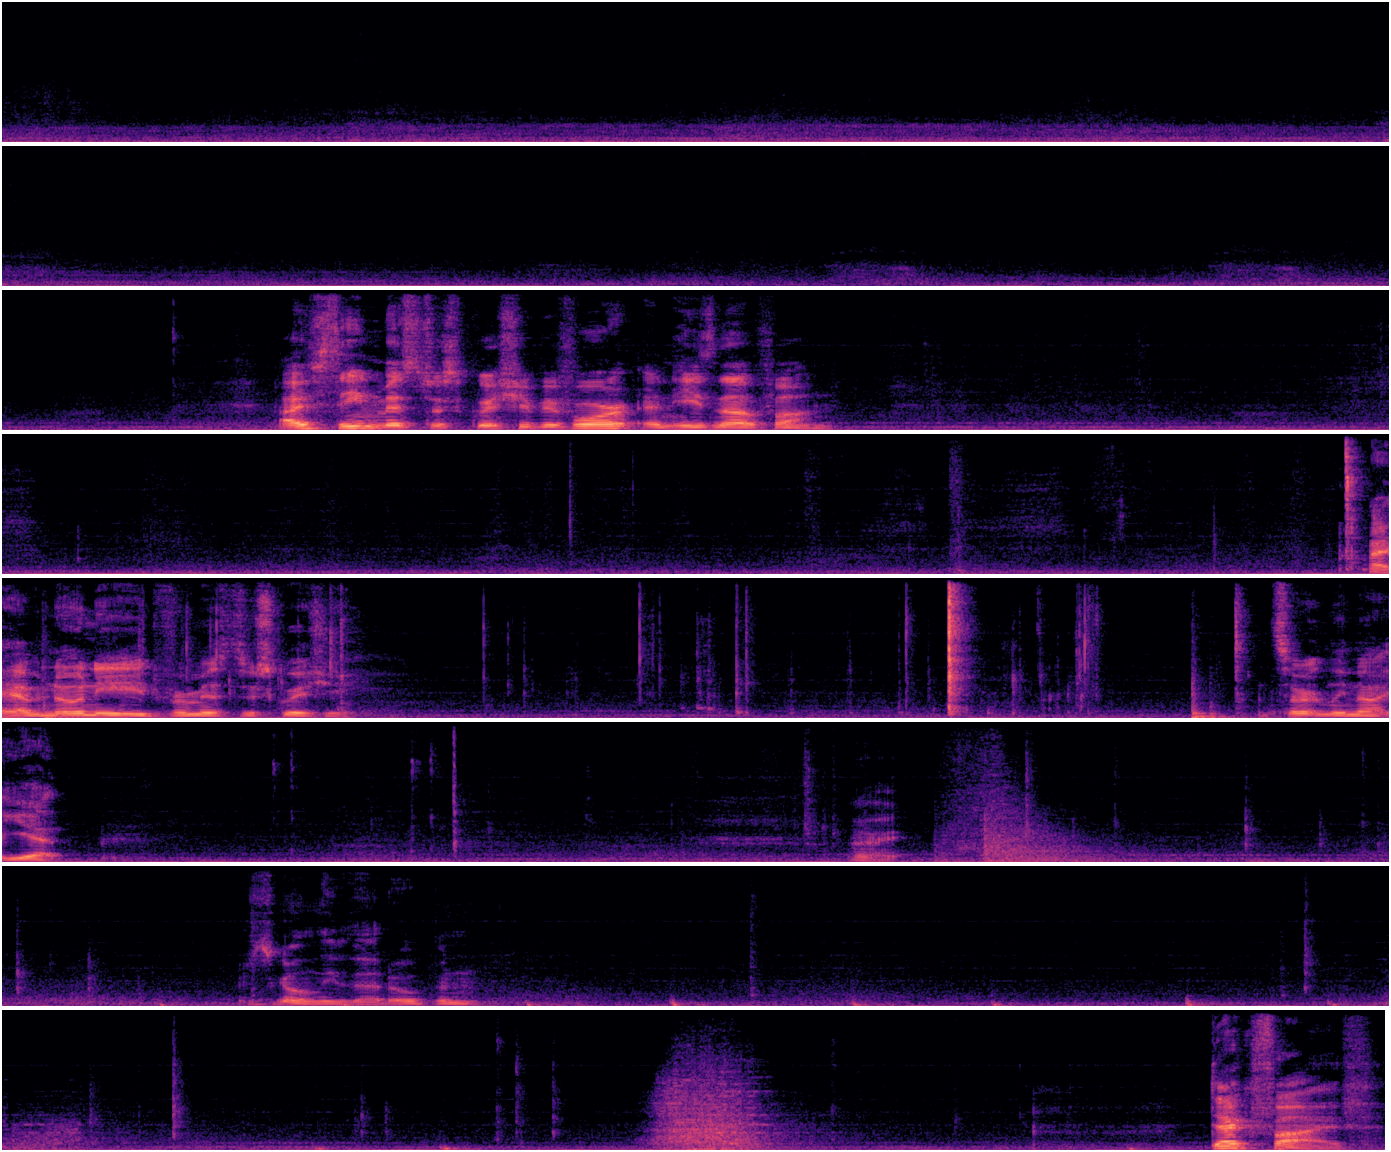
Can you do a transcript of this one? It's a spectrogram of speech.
I've seen Mr. Squishy before, and he's not fun. I have no need for Mr. Squishy. Certainly not yet. Alright. I'm Just gonna leave that open. Deck 5.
